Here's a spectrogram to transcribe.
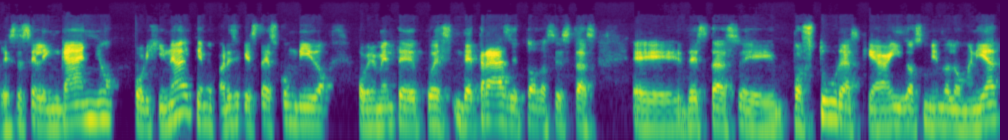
ese es el engaño original que me parece que está escondido, obviamente, después detrás de todas estas, eh, de estas eh, posturas que ha ido asumiendo la humanidad,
